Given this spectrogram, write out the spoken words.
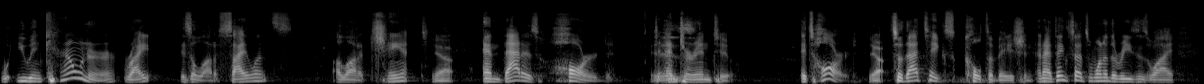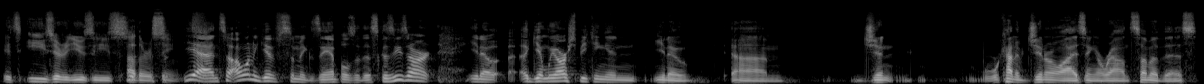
what you encounter, right, is a lot of silence, a lot of chant. Yeah. And that is hard to It enter is. into. It's hard. Yeah. So that takes cultivation. And I think that's one of the reasons why it's easier to use these other things. Yeah, and so I want to give some examples of this because these aren't, you know, again, we are speaking in, you know, um, gen, we're kind of generalizing around some of this,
